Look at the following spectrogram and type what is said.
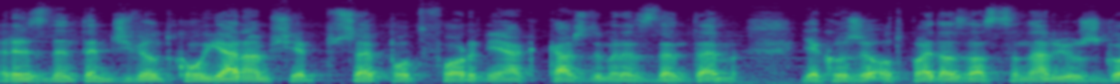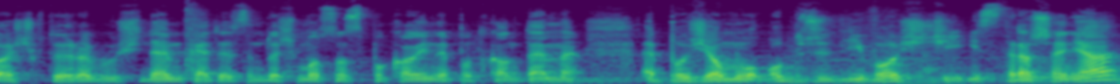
Rezydentem dziewiątką jaram się przepotwornie jak każdym Rezydentem, jako że odpowiada za scenariusz gość, który robił siódemkę, to jestem dość mocno spokojny pod kątem e, poziomu obrzydliwości i straszenia.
